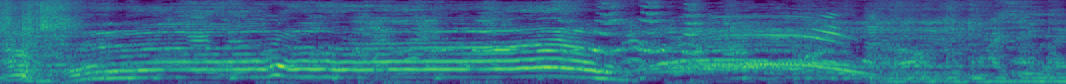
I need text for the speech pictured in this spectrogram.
เอาเออให้ชื่อแน่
